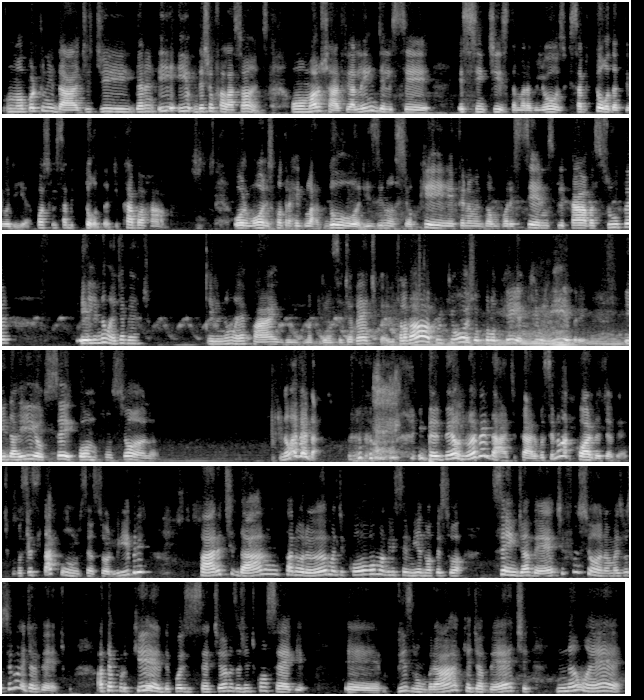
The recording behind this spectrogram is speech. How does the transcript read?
uma oportunidade de garantir. E, e, deixa eu falar só antes: o Mauro Scharf, além de ele ser esse cientista maravilhoso que sabe toda a teoria, posso que ele sabe toda, de cabo a rabo. Hormônios contrarreguladores e não sei o quê, fenômeno do alvorecer, me explicava super. Ele não é diabético. Ele não é pai de uma criança diabética. Ele falava, ah, porque hoje eu coloquei aqui o Libre e daí eu sei como funciona. Não é verdade. Entendeu? Não é verdade, cara. Você não acorda diabético. Você está com um sensor livre para te dar um panorama de como a glicemia de uma pessoa sem diabetes funciona, mas você não é diabético. Até porque, depois de sete anos, a gente consegue é, vislumbrar que a diabetes não é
